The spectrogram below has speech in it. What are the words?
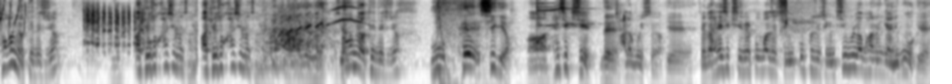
성함이 어떻게 되시죠? 아 계속 하시면서 아 계속 하시면서 성함이 어떻게 되시죠? 우태식이요. 아 해식 씨 네. 잘하고 있어요. 예. 제가 해식 씨를 뽑아서 지금 꼽아서 지금 씹으려고 하는 게 아니고 예.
